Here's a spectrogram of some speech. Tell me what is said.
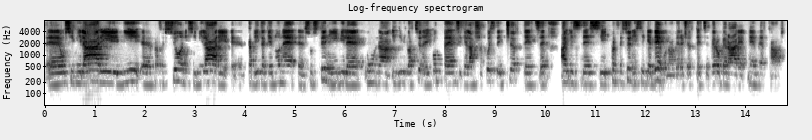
eh, o similari di eh, professioni similari, eh, capite che non è sostenibile una individuazione dei compensi che lascia queste incertezze agli stessi professionisti che devono avere certezze per operare nel mercato.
